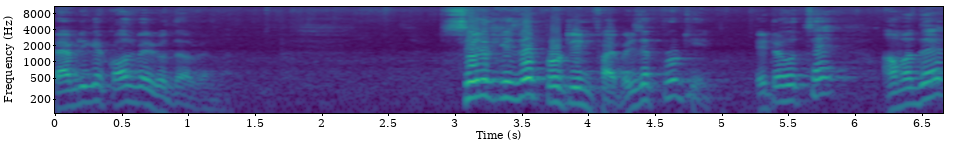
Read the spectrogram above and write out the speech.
ফ্যাব্রিকের কস্ট বের করতে পারবেন না। Silk is a protein fibre, is a protein. এটা হচ্ছে আমাদের,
